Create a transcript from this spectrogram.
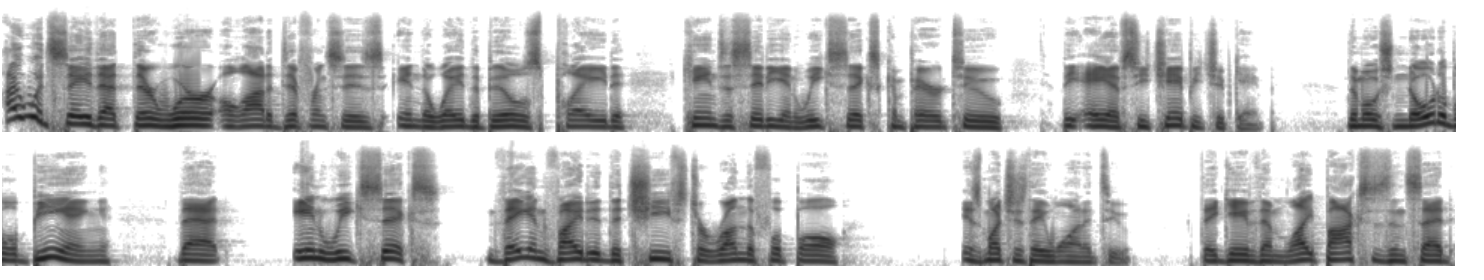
I would say that there were a lot of differences in the way the Bills played Kansas City in week six compared to the AFC Championship game. The most notable being that in week six, they invited the Chiefs to run the football as much as they wanted to. They gave them light boxes and said,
